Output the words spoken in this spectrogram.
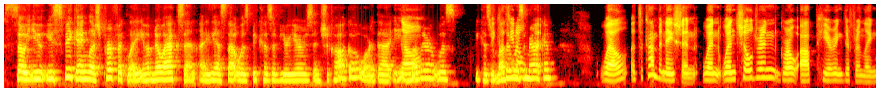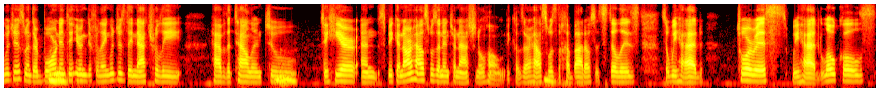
So you you speak English perfectly. You have no accent. I guess that was because of your years in Chicago, or that your no, mother was because your because, mother you was know, American. Well, it's a combination. When when children grow up hearing different languages, when they're born mm-hmm. into hearing different languages, they naturally have the talent to mm-hmm. to hear and speak. And our house was an international home because our house was mm-hmm. the Chabad house. It still is. So we had tourists, we had locals,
